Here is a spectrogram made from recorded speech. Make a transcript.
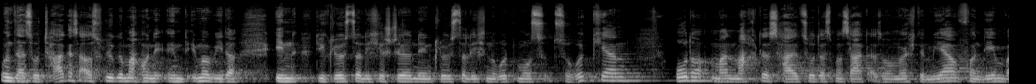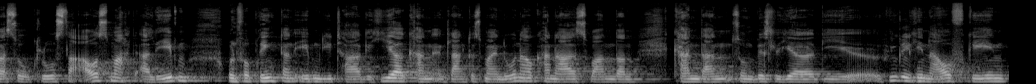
und da so Tagesausflüge machen und eben immer wieder in die klösterliche Stille, in den klösterlichen Rhythmus zurückkehren. Oder man macht es halt so, dass man sagt, also man möchte mehr von dem, was so Kloster ausmacht, erleben und verbringt dann eben die Tage hier, kann entlang des Main-Donau-Kanals wandern, kann dann so ein bisschen hier die Hügel hinaufgehen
